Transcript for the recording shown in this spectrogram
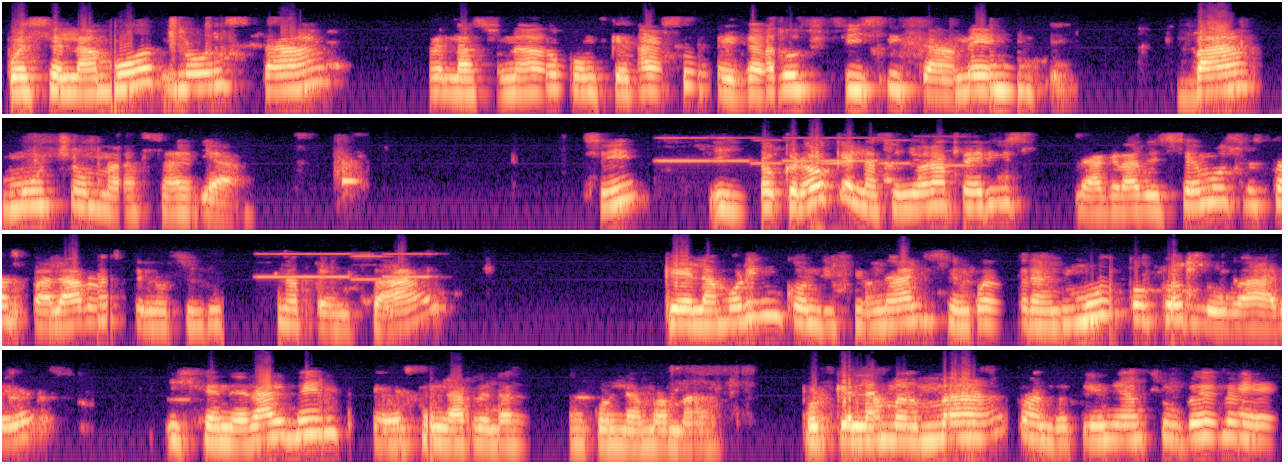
pues el amor no está relacionado con quedarse pegados físicamente, va mucho más allá. ¿Sí? Y yo creo que la señora Pérez le agradecemos estas palabras que nos invitan a pensar que el amor incondicional se encuentra en muy pocos lugares y generalmente es en la relación con la mamá, porque la mamá cuando tiene a su bebé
